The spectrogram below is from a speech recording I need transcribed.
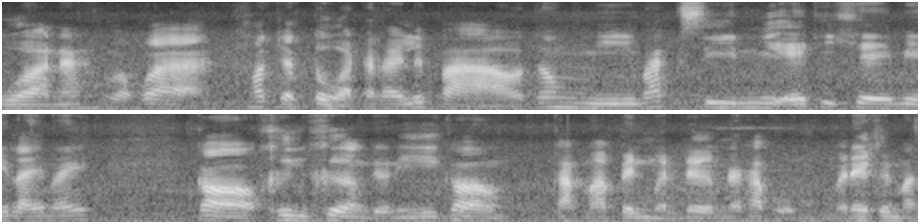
กลัวนะ บอกว่าเขาจะตรวจอะไรหรือเปล่า ต้องมีวัคซีนมี ATK มีอะไรไหม ก็ขึ้นเครื่องเดี๋ยวนี้ก็กลับมาเป็นเหมือนเดิมนะครับผมไม่ได้ขึ้นมา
